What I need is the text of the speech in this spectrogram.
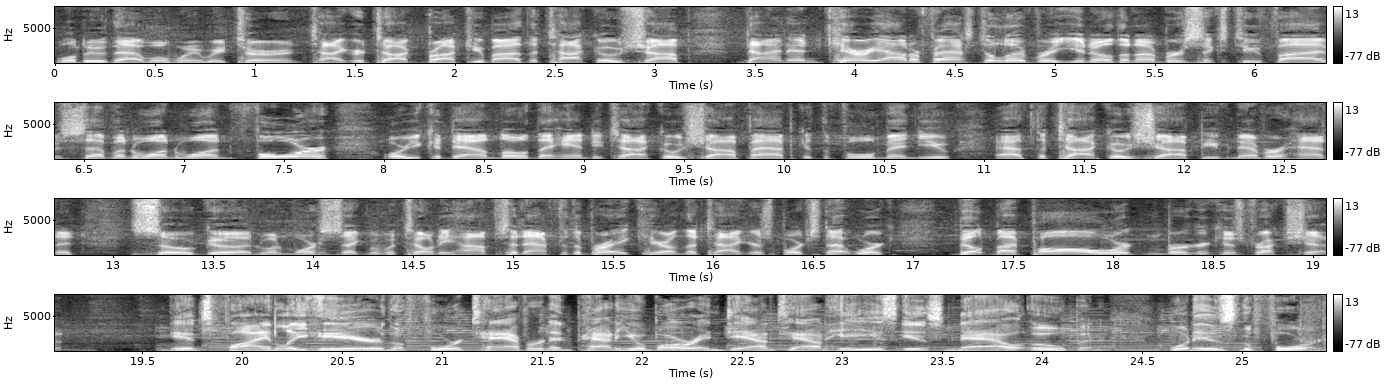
We'll do that when we return. Tiger Talk brought to you by the Taco Shop. Dine in, carry out, or fast delivery. You know the number 625 7114. Or you could download the handy Taco Shop app. Get the full menu at the Taco Shop. You've never had it so good. One more segment with Tony Hobson after the break here on the Tiger Sports Network, built by Paul Wertenberger Construction. It's finally here. The Fort Tavern and Patio Bar in downtown Hays is now open. What is the Fort?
